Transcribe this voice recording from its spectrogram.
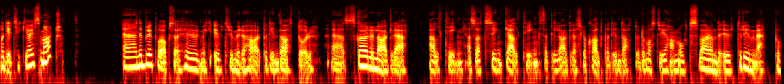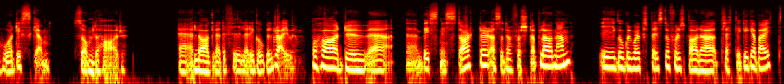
Och det tycker jag är smart. Eh, det beror på också hur mycket utrymme du har på din dator. Eh, ska du lagra allting, alltså att synka allting så att det lagras lokalt på din dator, då måste du ha motsvarande utrymme på hårddisken som du har eh, lagrade filer i Google Drive. Och har du Business Starter, alltså den första planen i Google Workspace, då får du spara 30 gigabyte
